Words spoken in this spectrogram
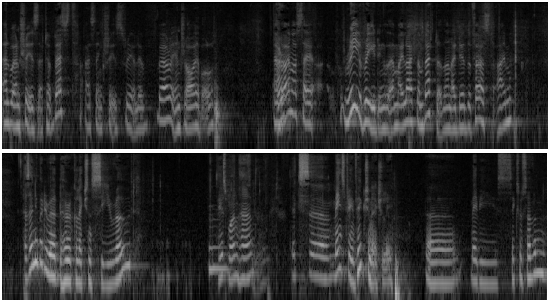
and when she is at her best, I think she is really very enjoyable. And I- I must say, rereading them, I like them better than I did the first time. Has anybody read her collection Sea Road? Here's one hand. It's uh, mainstream fiction, actually. Uh, maybe six or seven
